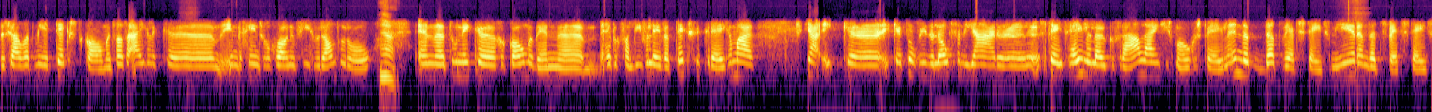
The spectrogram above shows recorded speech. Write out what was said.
Er zou wat meer tekst komen. Het was eigenlijk eh, in het begin zo gewoon een figurantenrol. Ja. En eh, toen ik eh, gekomen ben, heb ik van Lieverlee wat tekst gekregen. Maar ja, ik, ik heb toch in de loop van de jaren steeds hele leuke verhaallijntjes mogen spelen. En dat, dat werd steeds meer en dat werd steeds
